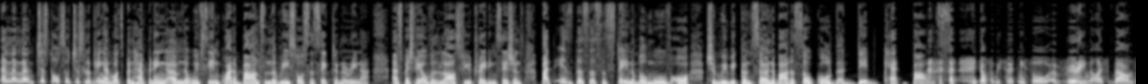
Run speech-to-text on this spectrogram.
And then uh, just also just looking at what's been happening, um, we've seen quite a bounce in the resources sector Nerina, especially over the last few trading sessions. But is this a sustainable move, or should we be concerned about a so-called uh, dead cat bounce? yeah, so we certainly saw a very nice bounce.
